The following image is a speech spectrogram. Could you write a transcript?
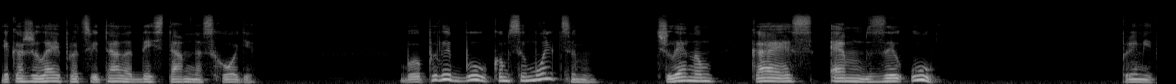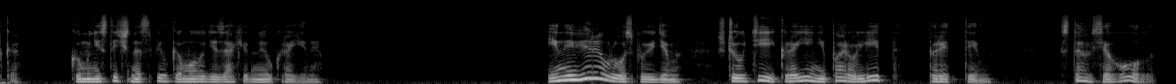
яка жила і процвітала десь там на сході. Бо Пилип був комсомольцем, членом КСМЗУ. Примітка. Комуністична спілка молоді Західної України. І не вірив розповідям, що у тій країні пару літ перед тим стався голод.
